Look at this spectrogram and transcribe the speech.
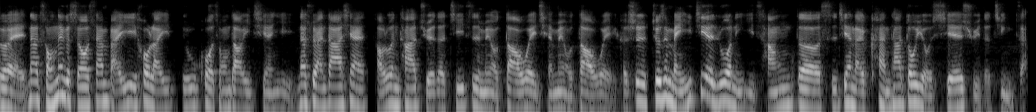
对，那从那个时候三百亿，后来一路扩充到一千亿。那虽然大家现在讨论他觉得机制没有到位，钱没有到位，可是就是每一届，如果你以长的时间来看，它都有些许的进展。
